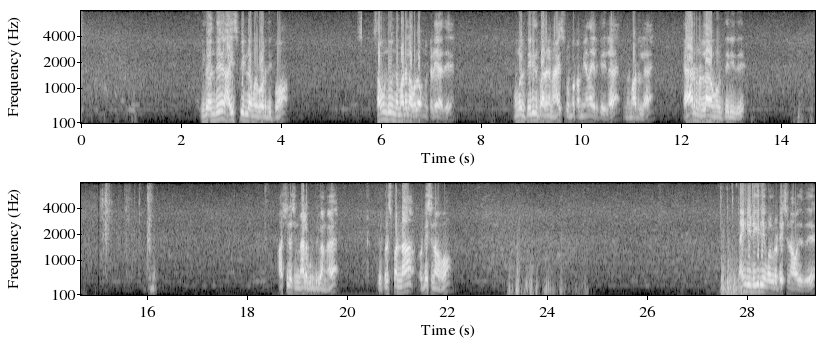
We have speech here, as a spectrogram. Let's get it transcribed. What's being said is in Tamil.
இது வந்து ஹை ஸ்பீடில் உங்களுக்கு ஓடுது இப்போ. சவுண்டும் இந்த மாடல் அவ்வளோ உங்களுக்கு கிடையாது. உங்களுக்கு தெரியுது பாருங்கள் நாய்ஸ் ரொம்ப கம்மியாக தான் இருக்குது இதில் இந்த மாடலில் ஏரும் நல்லா உங்களுக்கு தெரியுது. ஆசிலேஷன் மேலே கொடுத்துருக்காங்க. இதை ப்ரெஸ் பண்ணால் ரொட்டேஷன் ஆகும். நைன்டி டிகிரி உங்களுக்கு ரொட்டேஷன் ஆகுது இது.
